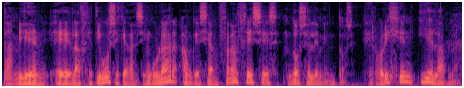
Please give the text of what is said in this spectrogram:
También el adjetivo se queda en singular, aunque sean franceses dos elementos, el origen y el habla.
